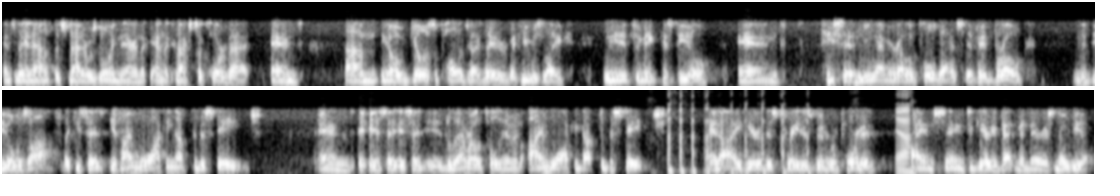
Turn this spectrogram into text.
And so they announced that Schneider was going there, and the and the Canucks took Horvat. And um, you know, Gillis apologized later, but he was like, "We needed to make this deal," and he said Lou Lamoriello told us if it broke, the deal was off. Like he says, if I'm walking up to the stage and it, said, it said Lamoriello told him, if I'm walking up to the stage and I hear this trade has been reported, Yeah. I am saying to Gary Bettman, there is no deal,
